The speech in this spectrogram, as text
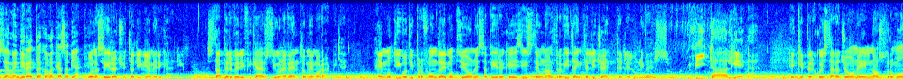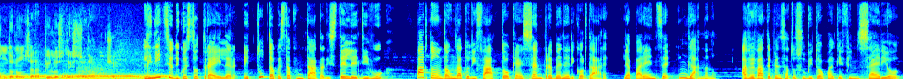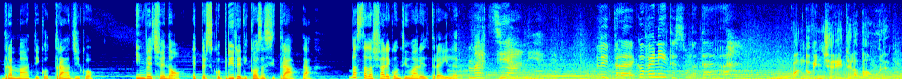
Siamo in diretta con la Casa Bianca. Buonasera, cittadini americani. Sta per verificarsi un evento memorabile. È motivo di profonda emozione sapere che esiste un'altra vita intelligente nell'universo. Vita aliena. E che per questa ragione il nostro mondo non sarà più lo stesso da oggi. L'inizio di questo trailer e tutta questa puntata di Stelle TV partono da un dato di fatto che è sempre bene ricordare. Le apparenze ingannano. Avevate pensato subito a qualche film serio, drammatico, tragico? Invece no, e per scoprire di cosa si tratta, basta lasciare continuare il trailer. Marziani, vi prego, venite sulla Terra. Quando vincerete la paura,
